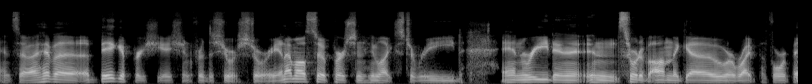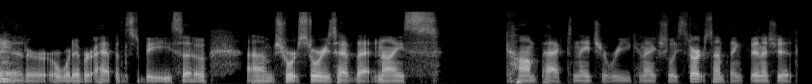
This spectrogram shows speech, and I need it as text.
And so I have a, a, big appreciation for the short story. And I'm also a person who likes to read and read in, in sort of on the go or right before hmm. bed mm. or, or whatever it happens to be. So um, short stories have that nice compact nature where you can actually start something, finish it,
